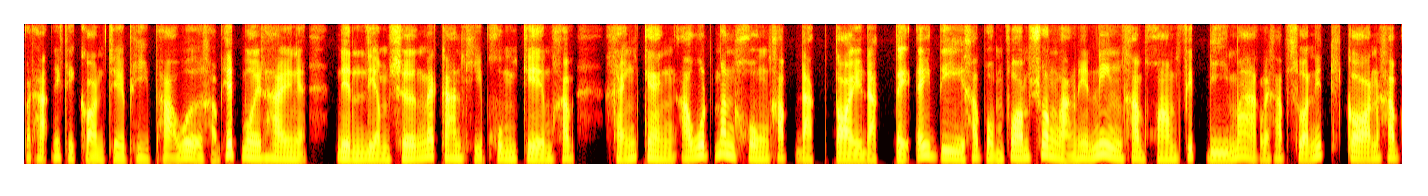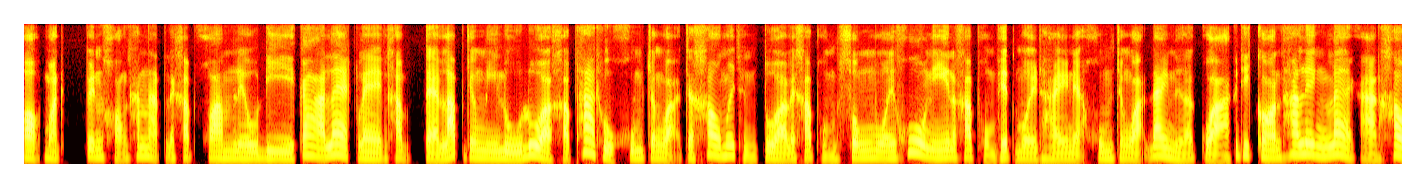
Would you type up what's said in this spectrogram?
ประทะนิติกร JP Power ครับเพชรมวยไทยเนี่ยเด่นเหลี่ยมเชิงและการถีบคุมเกมครับ แข็งแกร่งอาวุธมั่นคงครับ ดักต่อย ดักเตะได้ดีครับผมฟอร์มช่วงหลังเนี่ยนิ่งครับความฟิตดีมากเลยครับ ส่วนนิติกรนะครับออกหมัด เป็นของถนัดเลยครับ ความเร็วดีกล้าแลกแรงครับ แต่รับยังมีรูรั่วครับ ถ้าถูกคุมจังหวะจะเข้าไม่ถึงตัวเลยครับ ผมทรงมวยคู่นี้นะครับผมเพชรมวยไทยเนี่ยคุมจังหวะได้เหนือกว่า พิธีกรถ้าเร่งแรกอาจเข้า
